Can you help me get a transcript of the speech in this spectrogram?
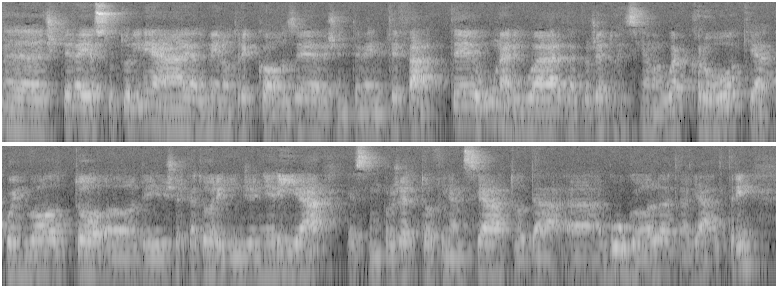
eh, ci terrei a sottolineare almeno tre cose recentemente fatte. Una riguarda il progetto che si chiama WebCrow che ha coinvolto eh, dei ricercatori di ingegneria, è un progetto finanziato da uh, Google tra gli altri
